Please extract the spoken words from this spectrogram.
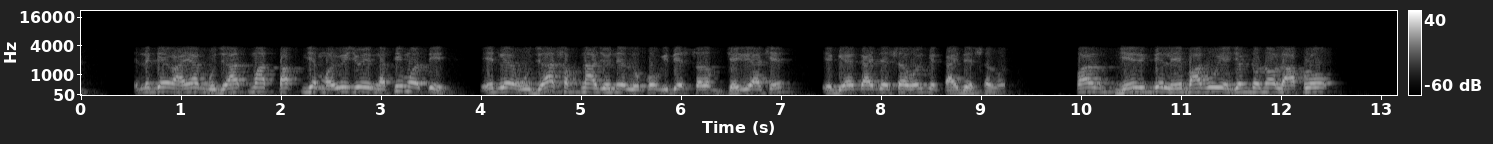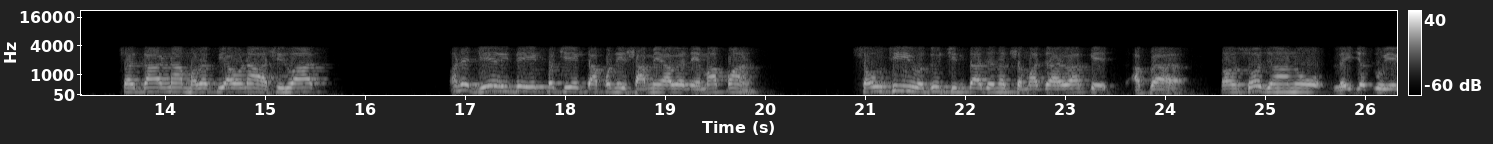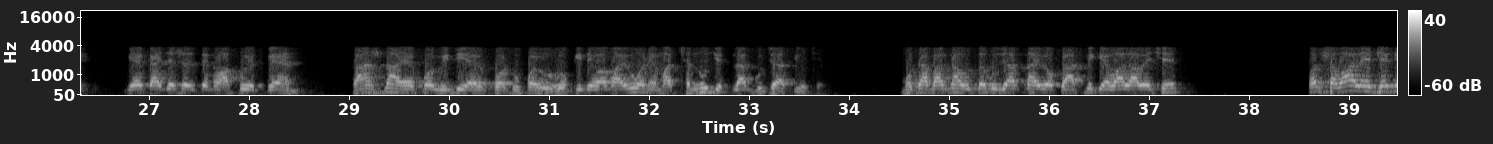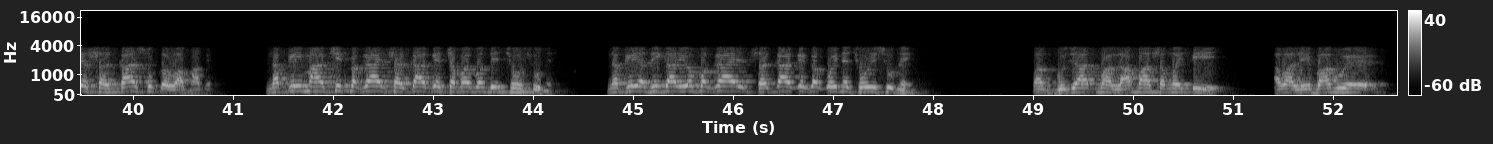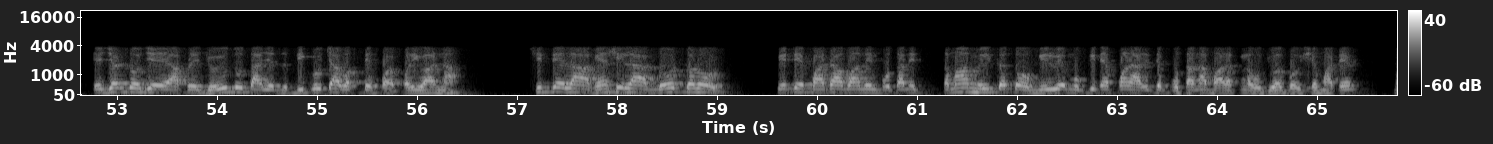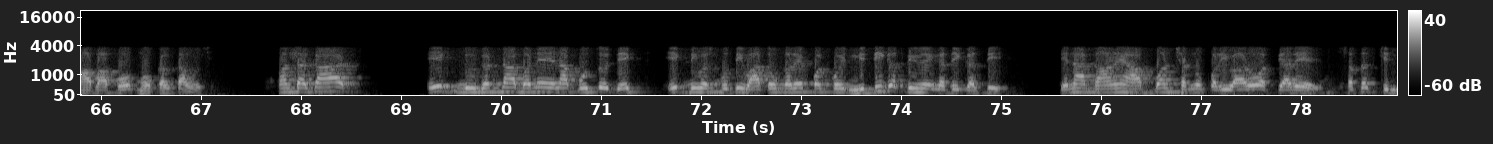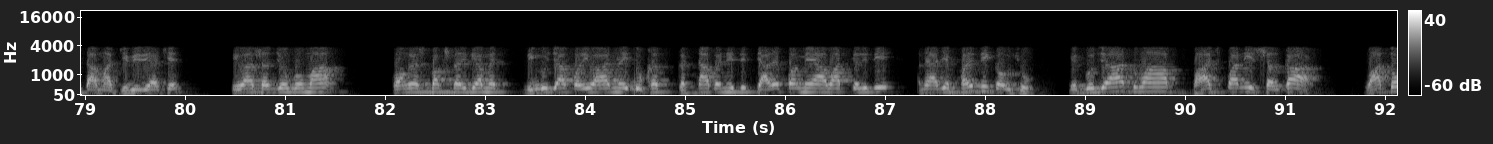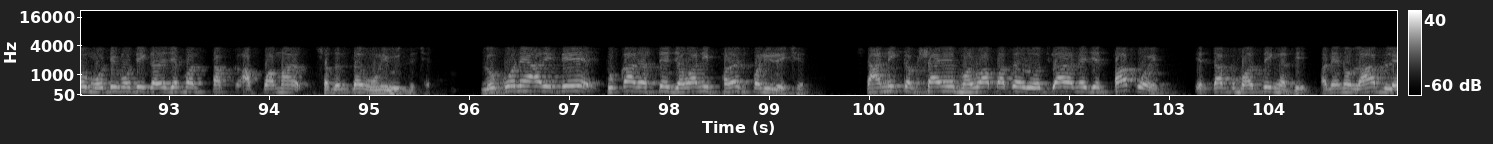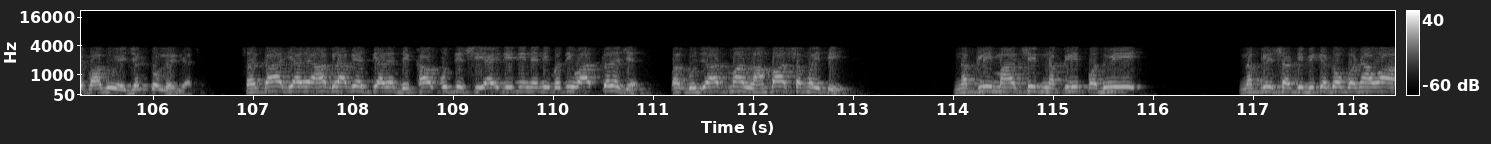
એટલે કે અહીંયા ગુજરાતમાં તક જે મળવી જોઈએ, નથી મળતી, એટલે ઉજા સપના જોઈને લોકો વિદેશ તરફ જઈ રહ્યા છે. એ ગેરકાયદેસર હોય કે કાયદેસર હોય. પણ જે રીતે લેભાગુ એજન્ટોનો લાફડો, સરકારના મરતિયાઓના આશીર્વાદ અને જે રીતે એક પછી એક આપણને સામે આવે ને એમાં પણ સૌથી વધુ ચિંતાજનક સમાચાર આવ્યા કે આપણા ત્રણસો જણાનું લઈ જતું એક ગેરકાયદેસર રીતેનું આખું એક પ્લાન ફ્રાન્સના એરપોર્ટ વીટી એરપોર્ટ ઉપર રોકી દેવામાં આવ્યું અને એમાં છન્નું જેટલા ગુજરાતીઓ છે. મોટાભાગના ઉત્તર ગુજરાતના એવો પ્રાથમિક અહેવાલ આવે છે. પણ સવાલ એ છે કે સરકાર શું કરવા માંગે? નકલી માર્કશીટ પકડાય સરકાર કે ચમરબંધી છોડશું નહીં? નકલી અધિકારીઓ પકડાય સરકાર કે કોઈને છોડીશું નહીં? પણ ગુજરાતમાં લાંબા સમયથી આવા લેભાગુ એજન્ટો જે આપણે જોયું હતું તાજે દિગુચા વખતે પરિવારના, સિત્તેર લાખ, એસી લાખ, દોઢ કરોડ પેટે પાટા બાંધીને પોતાની તમામ મિલકતો ગીરવે મૂકીને પણ આ રીતે પોતાના બાળકના ઉજ્જવળ ભવિષ્ય માટે મા બાપો મોકલતા હોય છે. પણ સરકાર એક દુર્ઘટના બને એના પૂરતું એક દિવસ પૂરતી વાતો કરે, પણ કોઈ નીતિગત નિર્ણય નથી કરતી. તેના કારણે આપ પણ છન્નું પરિવારો અત્યારે સતત ચિંતામાં જીવી રહ્યા છે. એવા સંજોગોમાં કોંગ્રેસ પક્ષ તરીકે અમે ડિંગુજા પરિવારની દુઃખદ ઘટના બની હતી, ત્યારે પણ મેં આ વાત કરી હતી અને આજે ફરીથી કહું છું કે ગુજરાતમાં ભાજપાની સરકાર વાતો મોટી મોટી કરે છે, પણ તક આપવામાં સદંતર ઊણી ઉતરી છે. લોકોને આ રીતે ટૂંકા રસ્તે જવાની ફરજ પડી રહી છે. સ્થાનિક કક્ષાએ મળવાપાત્ર રોજગાર અને જે તક હોય, એ તક મળતી નથી અને એનો લાભ લેભાગુ એજન્ટો લઈ રહ્યા છે. સરકાર જ્યારે આગ લાગે ત્યારે દેખાવ પૂરતી સીઆઈડીની એની બધી વાત કરે છે, પણ ગુજરાતમાં લાંબા સમયથી નકલી માર્કશીટ, નકલી પદવી, નકલી સર્ટિફિકેટો બનાવવા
